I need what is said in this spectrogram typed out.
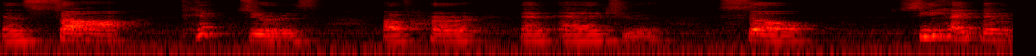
and saw pictures of her and Andrew. So she had been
